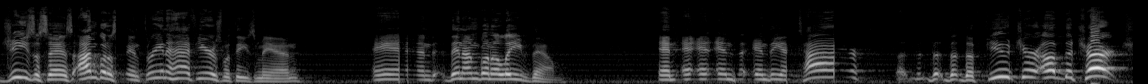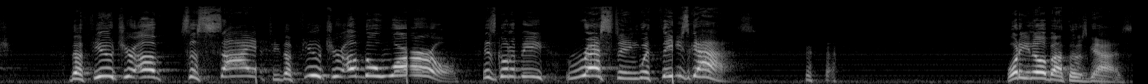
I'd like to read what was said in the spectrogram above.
Jesus says, I'm going to spend three and a half years with these men, and then I'm going to leave them. And, and, and, and the entire, the, the, the future of the church, the future of society, the future of the world is going to be resting with these guys. what do you know about those guys?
